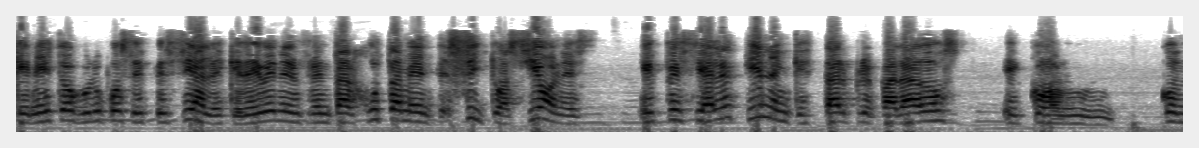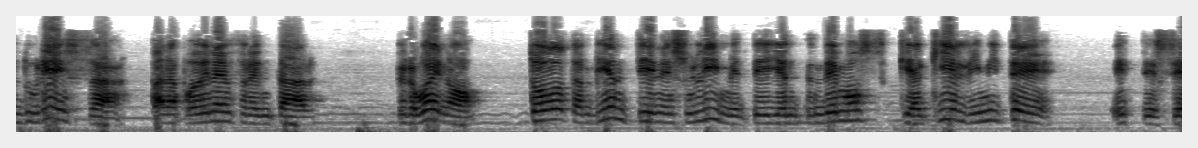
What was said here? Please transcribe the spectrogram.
que en estos grupos especiales que deben enfrentar justamente situaciones especiales tienen que estar preparados eh, con, con dureza para poder enfrentar. Pero bueno, todo también tiene su límite y entendemos que aquí el límite este, se,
